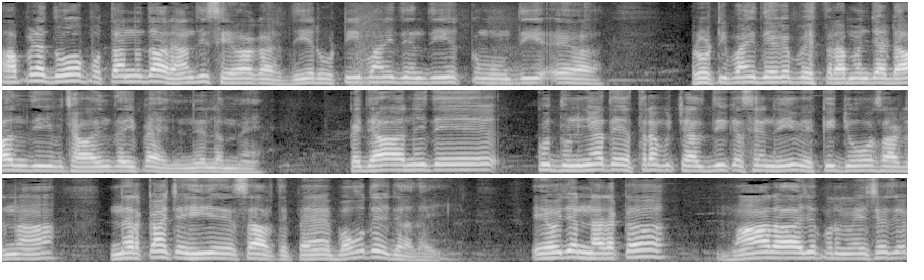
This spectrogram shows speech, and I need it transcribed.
ਆਪਣੇ ਦੋ ਪੁੱਤਾਂ ਨਿਧਾਰਾਂ ਦੀ ਸੇਵਾ ਕਰਦੀ ਹੈ। ਰੋਟੀ ਪਾਣੀ ਦਿੰਦੀ ਹੈ, ਕਮਾਉਂਦੀ ਰੋਟੀ ਪਾਣੀ ਦੇ ਕੇ ਬਿਸਤਰਾ ਮੰਜਾ ਡਾਹ ਦਿੰਦੀ, ਵਿਛਾ ਦਿੰਦੀ, ਅਸੀਂ ਪੈ ਜੰਨੇ ਲੰਮੇ। ਕਜਾ ਨਹੀਂ ਤੇ ਕੋਈ ਦੁਨੀਆ ਤੇ ਇਸ ਤਰ੍ਹਾਂ ਕੋਈ ਚੱਲਦੀ ਕਿਸੇ ਨਹੀਂ ਵੇਖੀ, ਜੋ ਸਾਡੇ ਨਾਲ ਨਰਕਾਂ ਚ ਹੀ ਇਸ ਹਿਸਾਬ ਤੇ ਪੈ ਬਹੁਤੇ ਜ਼ਿਆਦਾ ਹੀ। ਇਹੋ ਜਿਹਾ ਨਰਕ ਮਹਾਰਾਜ ਪਰਮੇਸ਼ਰ ਜੀ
